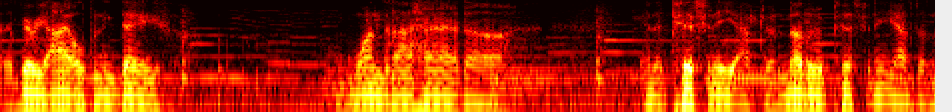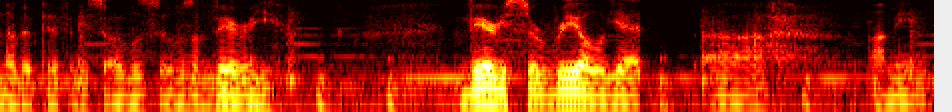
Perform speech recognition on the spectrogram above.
a very eye-opening day. One that I had uh, an epiphany after another epiphany after another epiphany. So it was it was a very, very surreal yet, uh, I mean,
